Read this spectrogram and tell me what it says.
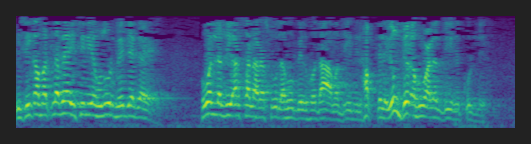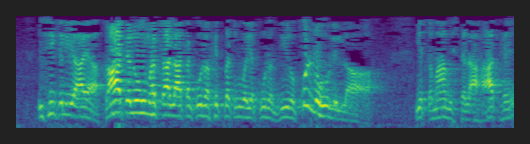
اسی کا مطلب ہے اسی لیے حضور بھیجے گئے۔ الدی ارسل رسول بالہدا ودین الحق رہو الدین کل اسی کے لیے آیا قاتلوم حتی لا تکون خطبت و یقون الدین کل یہ تمام اصطلاحات ہیں۔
